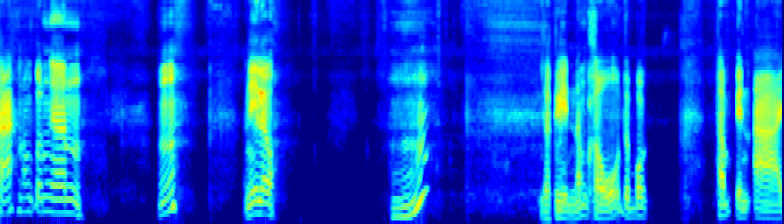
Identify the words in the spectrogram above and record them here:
คะน้องต้นเงินหืมอันนี้เร็วหืม อยากเล่นน้ำเขาแต่บอกทำเป็นอาย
